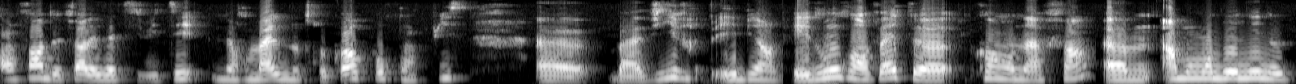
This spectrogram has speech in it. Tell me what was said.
enfin de faire les activités normales de notre corps pour qu'on puisse euh, bah, vivre et bien. Et donc, en fait, euh, quand on a faim, à un moment donné, notre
